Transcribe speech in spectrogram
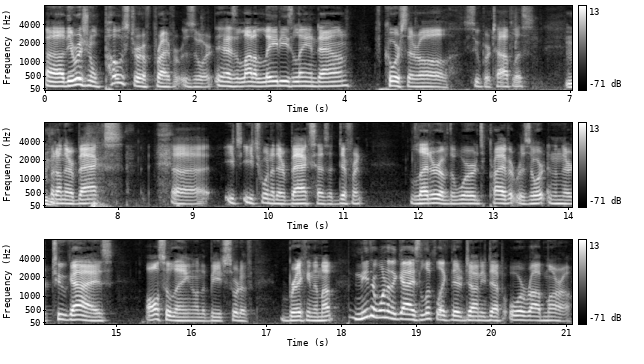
uh, the original poster of Private Resort it has a lot of ladies laying down. Of course, they're all super topless, but on their backs, uh, each each one of their backs has a different letter of the words "Private Resort," and then there are two guys also laying on the beach, sort of breaking them up. Neither one of the guys look like they're Johnny Depp or Rob Morrow.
